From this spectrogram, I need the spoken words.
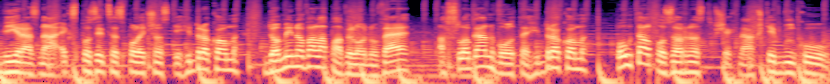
Výrazná expozice společnosti Hydrokom dominovala pavilonu V a slogan Volte Hydrokom poutal pozornost všech návštěvníků.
